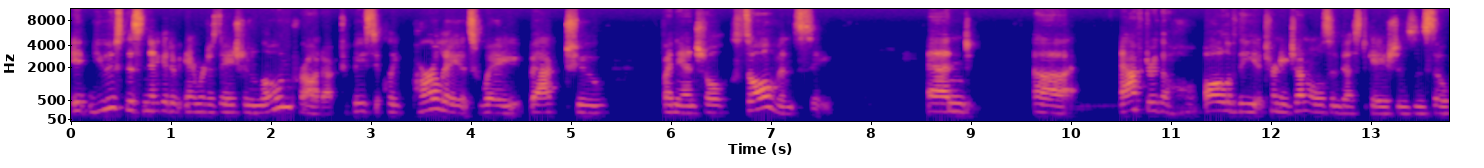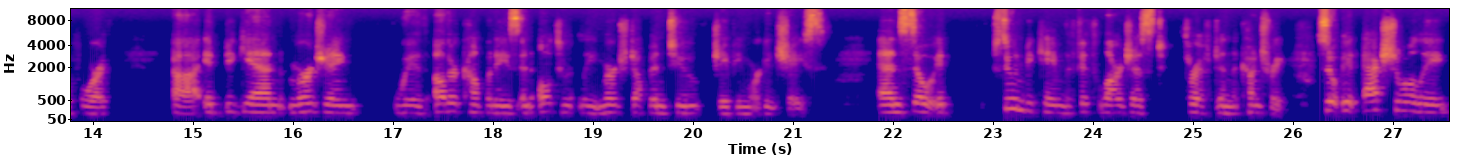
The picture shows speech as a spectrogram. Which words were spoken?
it used this negative amortization loan product to basically parlay its way back to financial solvency. And uh, after the all of the attorney general's investigations and so forth, uh, it began merging with other companies and ultimately merged up into JP Morgan Chase. And so it soon became the fifth largest thrift in the country. So it actually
